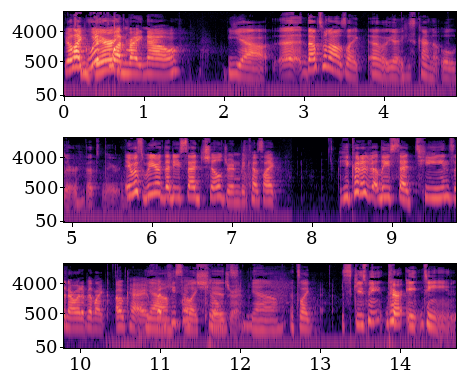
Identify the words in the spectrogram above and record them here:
You're like with Very... one right now. Yeah. Uh, that's when I was like, Oh, yeah, he's kind of older. That's weird. It was weird that he said children because, like, he could have at least said teens, and I would have been like, okay. Yeah, but he said like children. Kids. Yeah, it's like, excuse me, they're eighteen,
